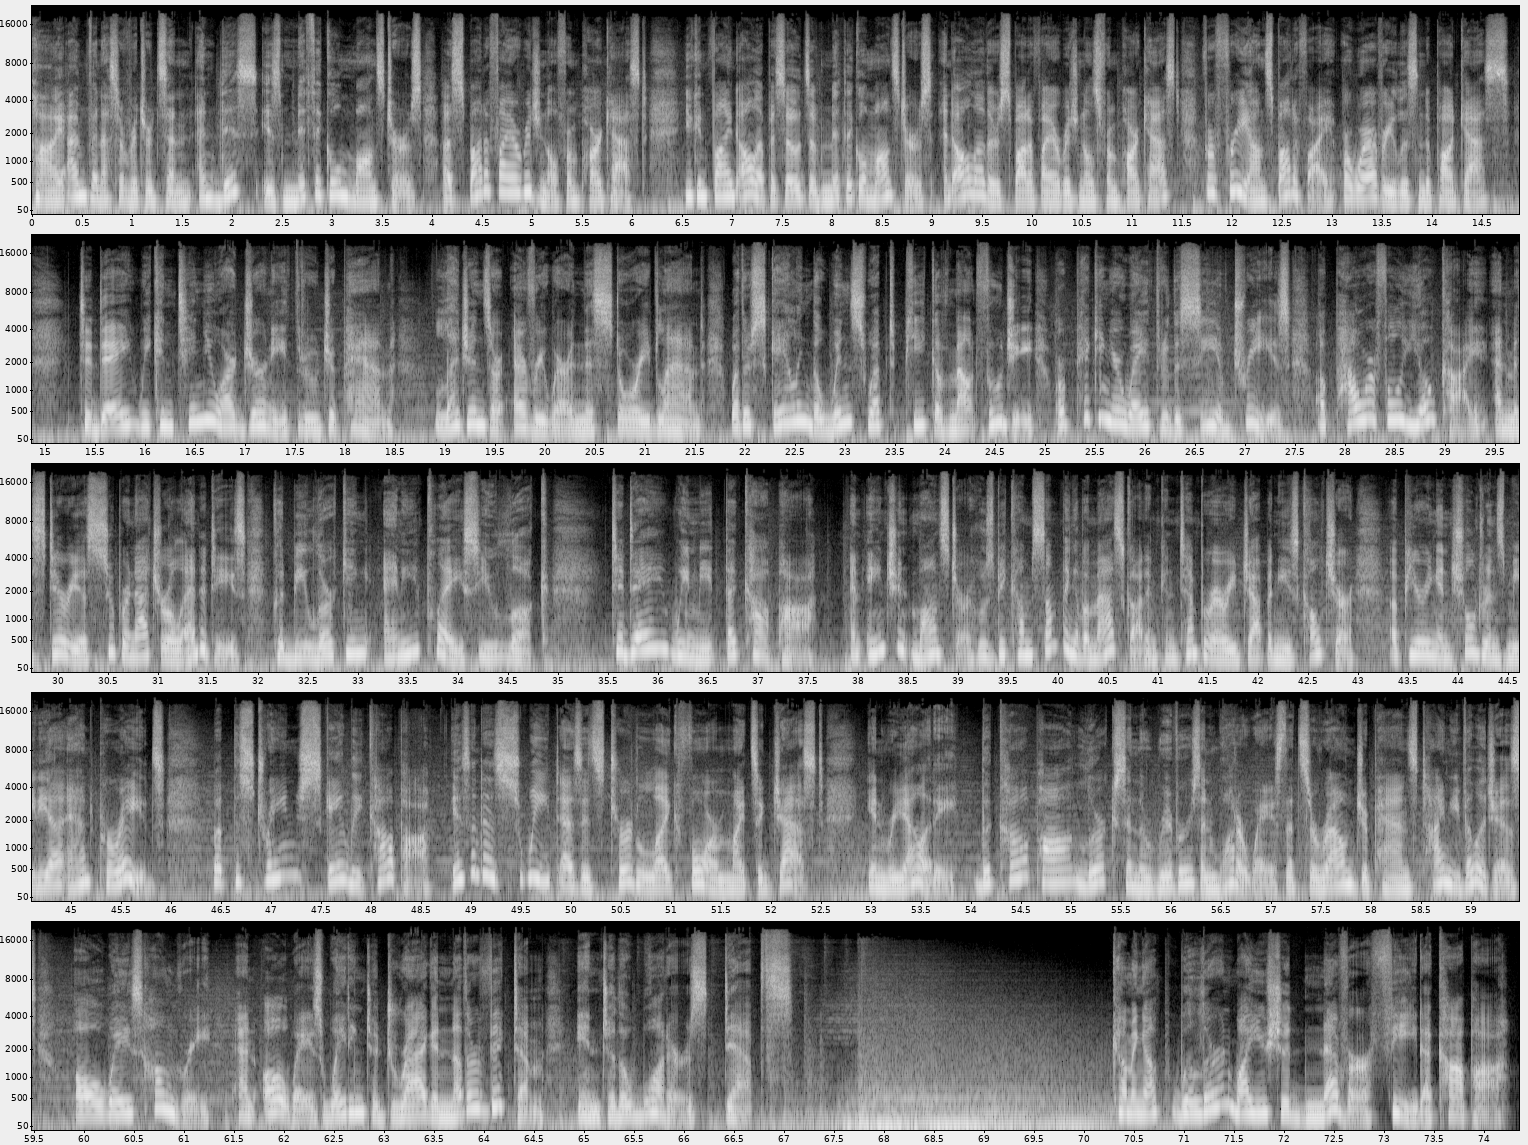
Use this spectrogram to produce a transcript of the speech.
Hi, I'm Vanessa Richardson, and this is Mythical Monsters, a Spotify original from Parcast. You can find all episodes of Mythical Monsters and all other Spotify originals from Parcast for free on Spotify or wherever you listen to podcasts. Today, we continue our journey through Japan. Legends are everywhere in this storied land, whether scaling the windswept peak of Mount Fuji or picking your way through the sea of trees, a powerful yokai and mysterious supernatural entities could be lurking any place you look. Today, we meet the Kappa, an ancient monster who's become something of a mascot in contemporary Japanese culture, appearing in children's media and parades. But the strange, scaly kappa isn't as sweet as its turtle like form might suggest. In reality, the kappa lurks in the rivers and waterways that surround Japan's tiny villages, always hungry and always waiting to drag another victim into the water's depths. Coming up, we'll learn why you should never feed a kappa.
